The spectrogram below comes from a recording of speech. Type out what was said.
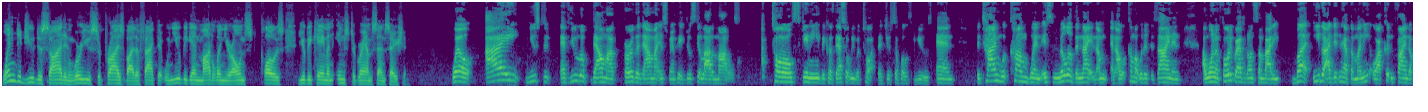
When did you decide, and were you surprised by the fact that when you began modeling your own clothes, you became an Instagram sensation? Well, I used to, if you look down my further down my Instagram page, you'll see a lot of models, tall, skinny, because that's what we were taught that you're supposed to use. And the time would come when it's middle of the night, and I'm and I would come up with a design, and I want to photograph it on somebody, but either I didn't have the money or I couldn't find a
